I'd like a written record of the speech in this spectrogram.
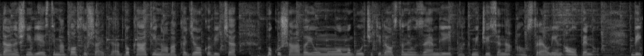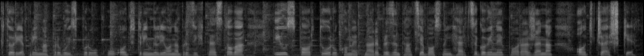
U današnjim vijestima poslušajte, advokati Novaka Đokovića pokušavaju mu omogućiti da ostane u zemlji i takmiči se na Australian Openu. Viktorija prima prvu isporuku od 3 miliona brzih testova i u sportu rukometna reprezentacija Bosne i Hercegovine poražena od Češke.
